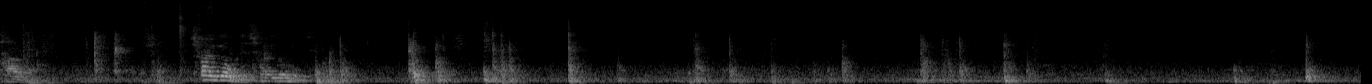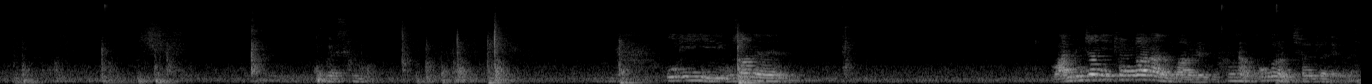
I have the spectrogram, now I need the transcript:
다음 철교 문제 철교 문제 (903번) 우리 우선은 완전히 통과라는 말을 항상 동그라미 쳐줘야 되거든.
